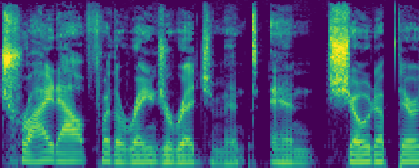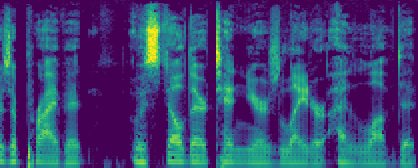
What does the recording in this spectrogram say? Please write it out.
tried out for the ranger regiment and showed up there as a private. Was still there 10 years later. I loved it.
